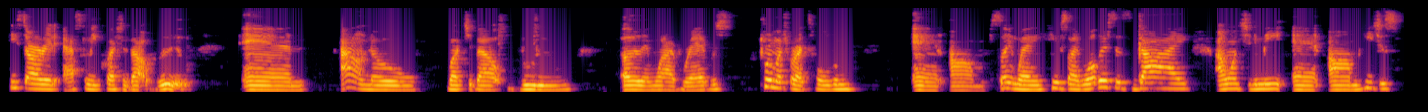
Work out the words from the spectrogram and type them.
he started asking me questions about voodoo, and I don't know much about voodoo other than what I've read, which pretty much what I told him. And um, so anyway, he was like, "Well, there's this guy I want you to meet, and um, he's just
